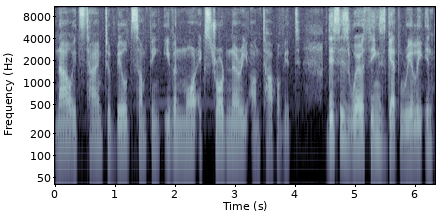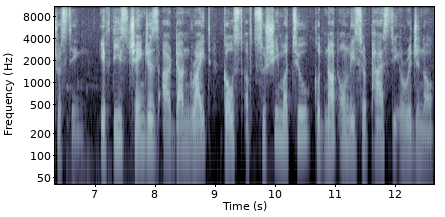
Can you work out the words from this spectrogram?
Now it's time to build something even more extraordinary on top of it. This is where things get really interesting. If these changes are done right, Ghost of Tsushima 2 could not only surpass the original,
